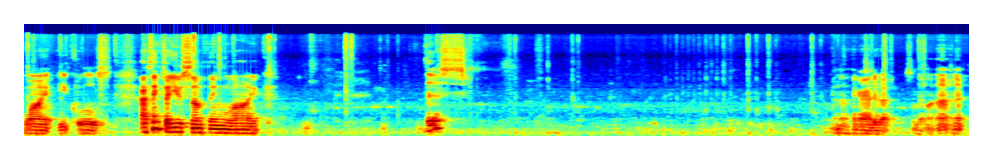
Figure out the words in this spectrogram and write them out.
y equals, I think I use something like this. And I think I added up something like that in it.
